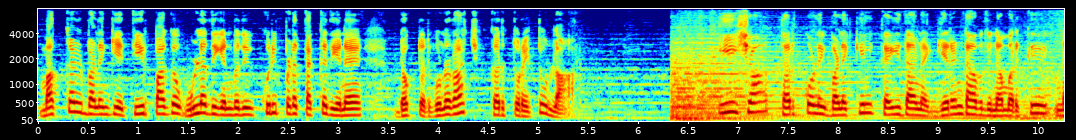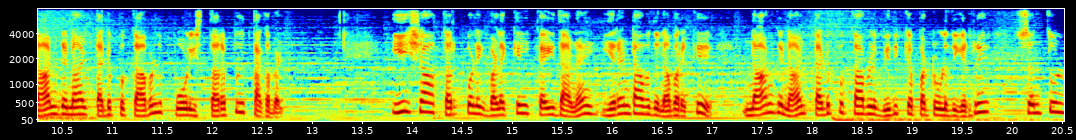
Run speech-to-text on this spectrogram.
மக்கள் வழங்கிய தீர்ப்பாக உள்ளது என்பது குறிப்பிடத்தக்கது என டாக்டர் குணராஜ் கருத்துரைத்துள்ளார். ஈஷா தற்கொலை வழக்கில் கைதான இரண்டாவது நபருக்கு நான்கு நாள் தடுப்பு காவல் போலீஸ் தரப்பு தகவல். ஈஷா தற்கொலை வழக்கில் கைதான இரண்டாவது நபருக்கு நான்கு நாள் தடுப்பு காவல் விதிக்கப்பட்டுள்ளது என்று செந்தூல்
